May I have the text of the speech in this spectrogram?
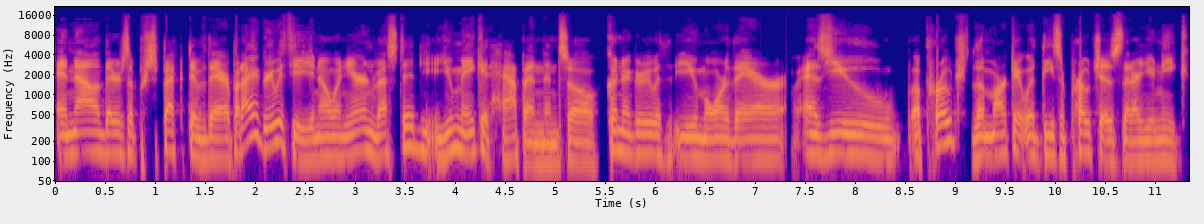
and now there's a perspective there. But I agree with you. You know, when you're invested, you make it happen. And so couldn't agree with you more there. As you approach the market with these approaches that are unique,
